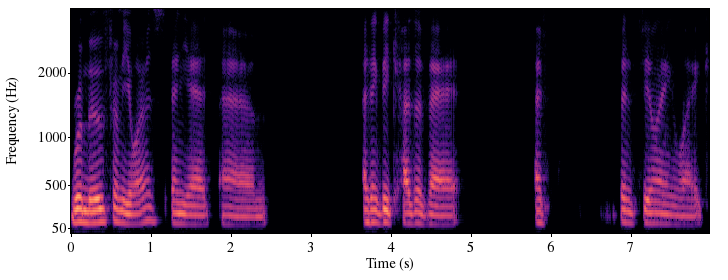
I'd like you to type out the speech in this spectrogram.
removed from yours, and yet um, I think because of that, I've been feeling like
